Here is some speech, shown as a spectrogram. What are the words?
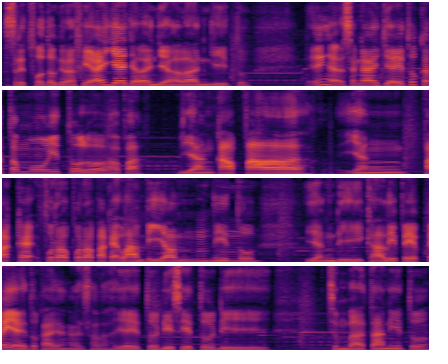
street fotografi aja jalan-jalan gitu eh nggak sengaja itu ketemu itu loh apa yang kapal yang pakai pura-pura pakai lampion Mhm. itu yang di kali PP ya itu kayak nggak salah yaitu di situ di jembatan itu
